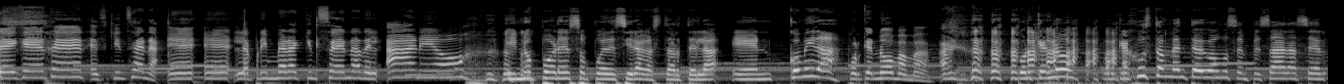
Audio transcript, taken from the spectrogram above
Es quincena. Eh, eh, la primera quincena del año. Y no por eso puedes ir a gastártela en comida. ¿Por qué no, mamá? ¿Por qué no? Porque justamente hoy vamos a empezar a hacer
